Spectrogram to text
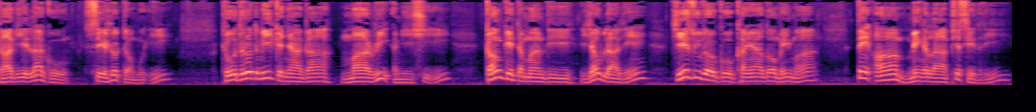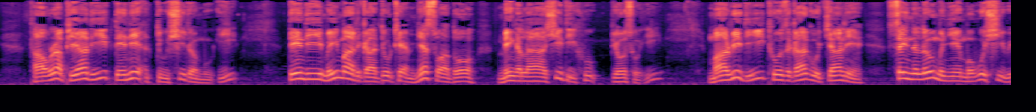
ဂါဗြေလကို စေလွှတ်တော်မူ၏။ထိုသတို့သမီးကညာကား မာရိအမည်ရှိ၏။ကောင်းကင်တမန်သည် ရောက်လာလျှင်၊ကျေးဇူးတော်ကို ခံရသောမိန်းမ၊သင့်အားမင်္ဂလာဖြစ်စေသတည်း။ထာဝရဘုရားသည် သင်နှင့်အတူ ရှိတော်မူ၏။သင်သည် မိန်းမတကာတို့ထက် မြတ်စွာသော မင်္ဂလာရှိသည်ဟု ပြောဆို၏။ မာရိသည် ထိုစကားကိုကြားလျှင်၊စိတ်နှလုံးမငြိမ်မဝပ်ရှိ၍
